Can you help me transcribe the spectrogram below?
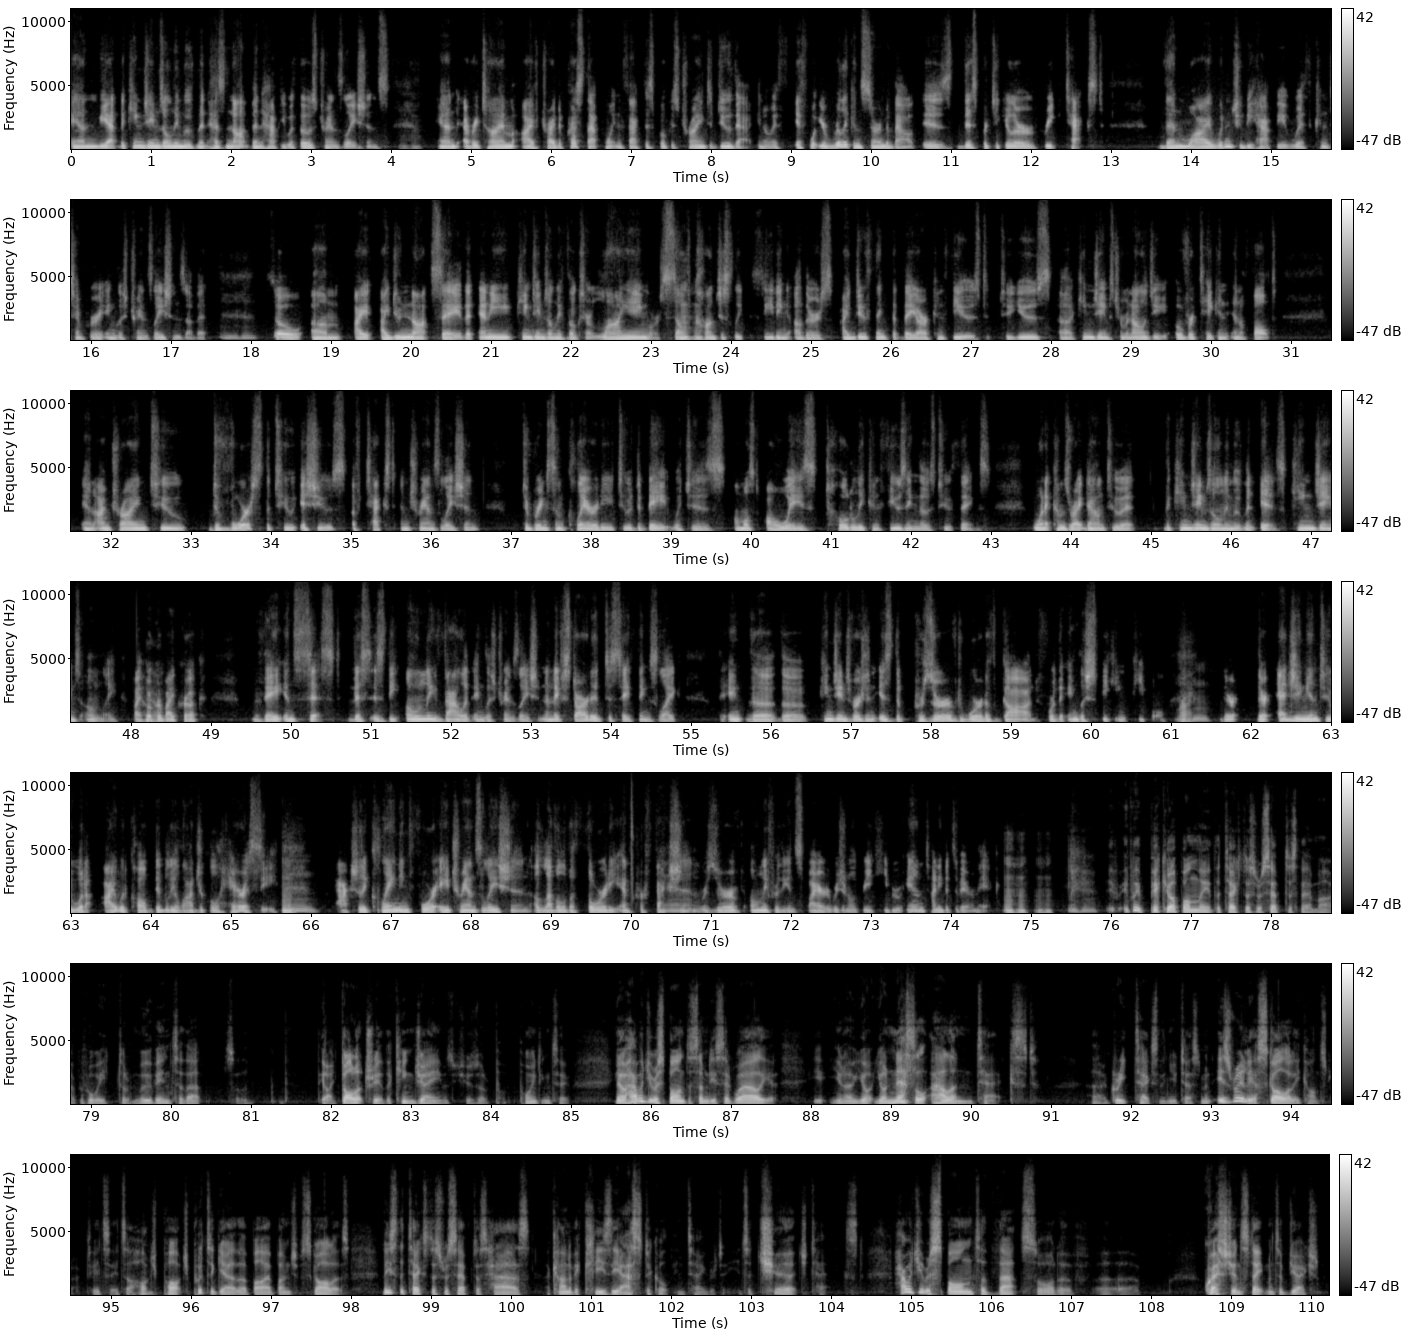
And yet, the King James only movement has not been happy with those translations. Mhm. And every time I've tried to press that point, in fact, this book is trying to do that. You know, if, if what you're really concerned about is this particular Greek text, then why wouldn't you be happy with contemporary English translations of it? Mhm. So um, I I do not say that any King James only folks are lying or self-consciously deceiving others. I do think that they are confused, to use uh, King James terminology, overtaken in a fault, and I'm trying to divorce the two issues of text and translation to bring some clarity to a debate which is almost always totally confusing those two things. When it comes right down to it, the King James only movement is King James only. By hook Yeah. or by crook, they insist this is the only valid English translation. And they've started to say things like the, the, the King James Version is the preserved word of God for the English speaking people. Right. Mhm. They're, they're edging into what I would call bibliological heresy Mm. actually claiming for a translation a level of authority and perfection Yeah. reserved only for the inspired original Greek, Hebrew, and tiny bits of Aramaic. hmm hmm Mhm. If, if we pick you up on the, the Textus Receptus there, Mark, before we sort of move into that sort of the idolatry of the King James, which you're sort of po- pointing to, you know, how would you respond to somebody who said, well, you, you, you know, your, your Nestle-Aland text, uh, Greek text of the New Testament, is really a scholarly construct. It's, it's a hodgepodge put together by a bunch of scholars. At least the Textus Receptus has a kind of ecclesiastical integrity. It's a church text. How would you respond to that sort of uh, question, statement, objection?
